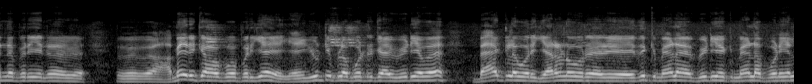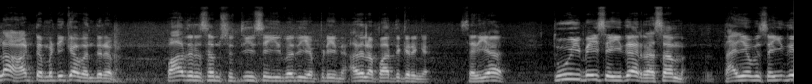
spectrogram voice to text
என்ன பெரிய அமெரிக்காவை போக போறீங்க என் யூடியூப்பில் போட்டிருக்க வீடியோவை பேக்கில் ஒரு இரநூறு இதுக்கு மேலே வீடியோக்கு மேலே போனீங்கன்னா ஆட்டோமேட்டிக்காக வந்துடும். பாதரசம் சுத்தி செய்வது எப்படின்னு. அதில் பார்த்துக்கிறேங்க. சரியா? தூய்மை செய்த ரசம். தயவு செய்து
